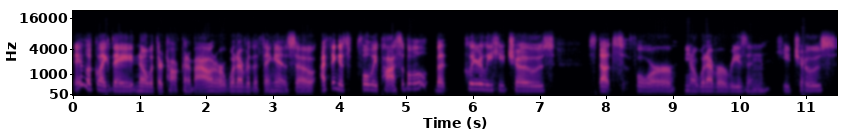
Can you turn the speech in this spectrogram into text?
they look like they know what they're talking about or whatever the thing is. So I think it's fully possible, but clearly he chose Stutz for, you know, whatever reason he chose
